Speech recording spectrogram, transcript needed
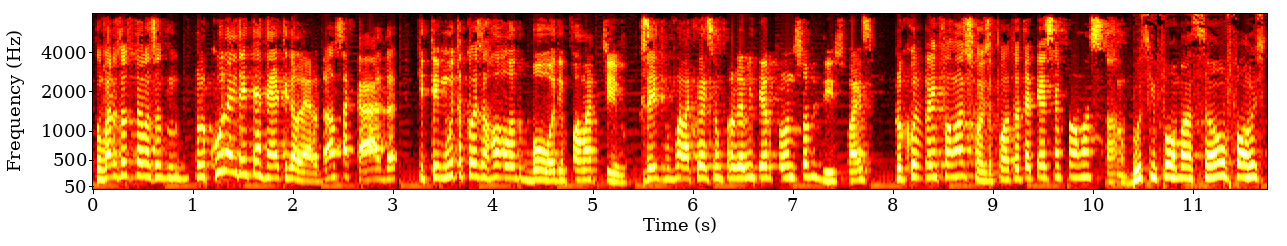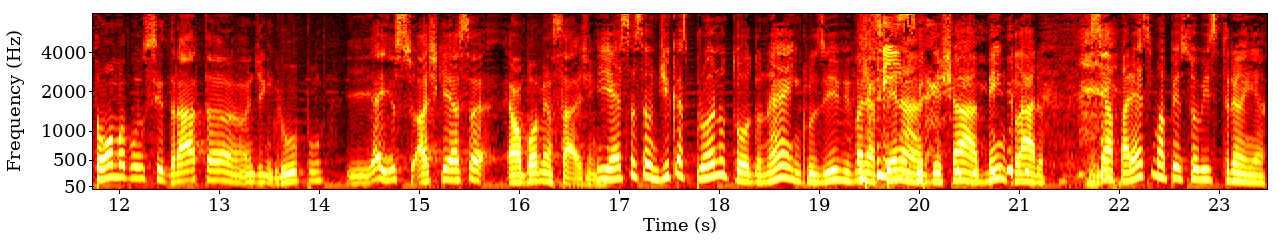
Tem vários outros que estão lançando. Procura aí na internet, galera. Dá uma sacada. Que tem muita coisa rolando boa de informativo. Se a gente for falar que vai ser um programa inteiro falando sobre isso, mas procura informações. O importante é ter essa informação. Busca informação, forra o estômago, se hidrata, ande em grupo. E é isso. Acho que essa é uma boa mensagem. E essas são dicas pro ano todo, né? Inclusive, vale a Sim. pena deixar bem claro. Se aparece uma pessoa estranha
